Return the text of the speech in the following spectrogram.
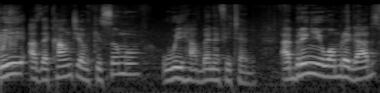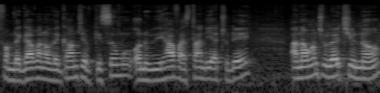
We, as the county of Kisumu, we have benefited. I bring you warm regards from the governor of the county of Kisumu. On behalf, I stand here today, and I want to let you know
